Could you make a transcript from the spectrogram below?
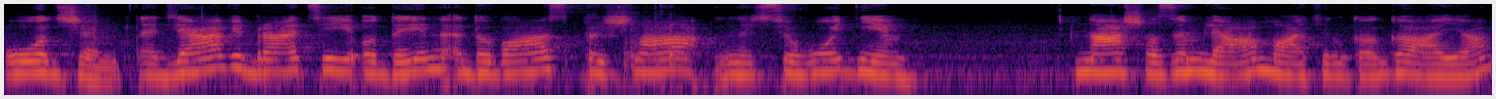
Отже, для вібрації 1 до вас прийшла сьогодні наша земля, матінка Гая.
